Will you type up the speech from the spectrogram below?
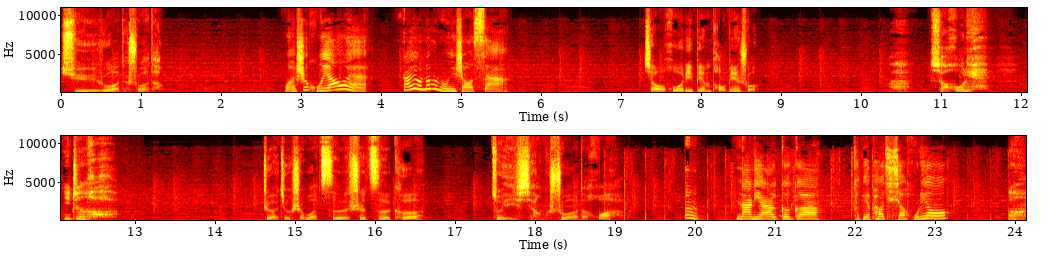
虚弱的说道：“我是狐妖哎，哪有那么容易烧死啊？”小狐狸边跑边说：“啊，小狐狸，你真好。”这就是我此时此刻最想说的话了。嗯，那里尔哥哥，可别抛弃小狐狸哦。啊，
